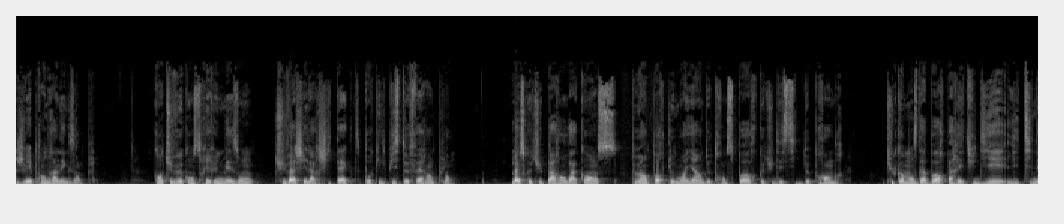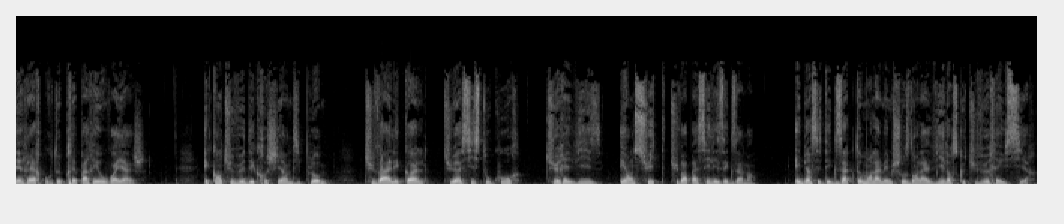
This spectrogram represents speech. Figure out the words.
Je vais prendre un exemple. Quand tu veux construire une maison, tu vas chez l'architecte pour qu'il puisse te faire un plan. Lorsque tu pars en vacances, peu importe le moyen de transport que tu décides de prendre, tu commences d'abord par étudier l'itinéraire pour te préparer au voyage. Et quand tu veux décrocher un diplôme, tu vas à l'école, tu assistes aux cours, tu révises et ensuite tu vas passer les examens. Eh bien c'est exactement la même chose dans la vie lorsque tu veux réussir.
